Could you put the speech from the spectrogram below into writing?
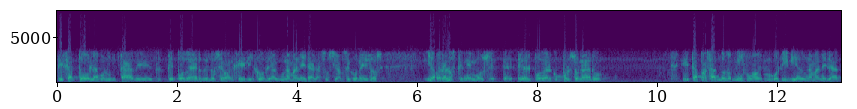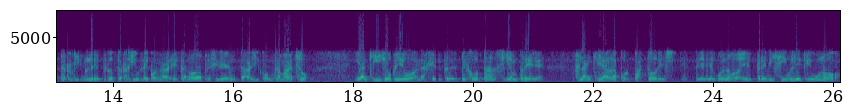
desató la voluntad de, de poder de los evangélicos de alguna manera al asociarse con ellos y ahora los tenemos este, en el poder con Bolsonaro. Está pasando lo mismo en Bolivia de una manera terrible, pero terrible con la, esta nueva presidenta y con Camacho. Y aquí yo veo a la gente del PJ siempre flanqueada por pastores. Este, bueno, es previsible que uno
